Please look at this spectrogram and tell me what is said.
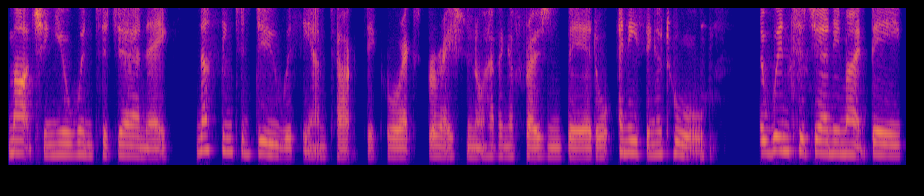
marching your winter journey. Nothing to do with the Antarctic or exploration or having a frozen beard or anything at all. The winter journey might be,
